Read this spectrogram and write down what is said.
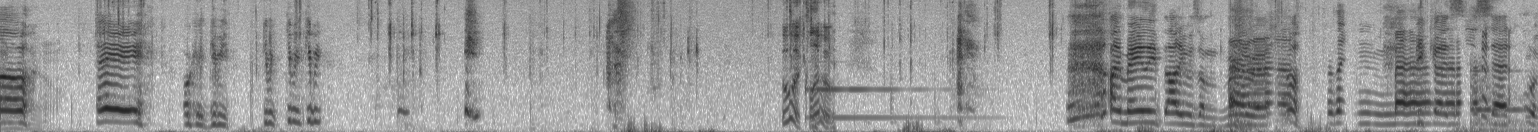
Hello. I don't. Hey. Okay, give me, give me, give me, give me. Ooh, a clue. I mainly thought he was a murderer because he said "Ooh, a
